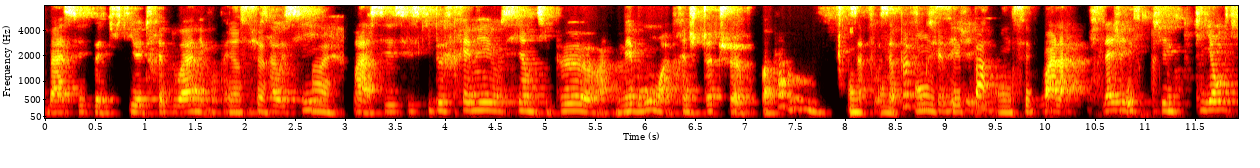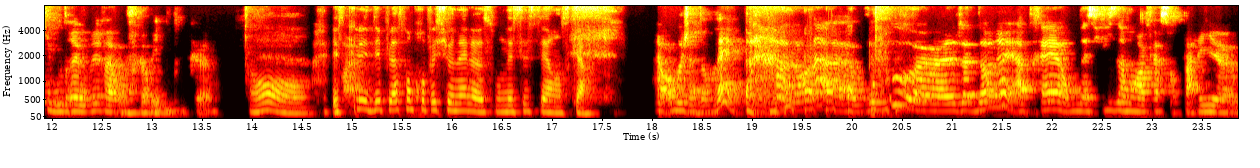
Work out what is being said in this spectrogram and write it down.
bah, c'est tout ce qui est frais de douane et compagnie. Bien sûr. Ça aussi, voilà, c'est ce qui peut freiner aussi un petit peu. Voilà. Mais bon, French Touch, pourquoi pas ça, ça, peut fonctionner. On ne sait pas. On ne sait pas. Voilà. Là, j'ai une cliente qui voudrait ouvrir en Floride. Donc, oh. Est-ce que les déplacements professionnels sont nécessaires en ce cas? Alors moi j'adorerais. Alors là, beaucoup, euh, j'adorerais. Après, on a suffisamment à faire sur Paris. Euh,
